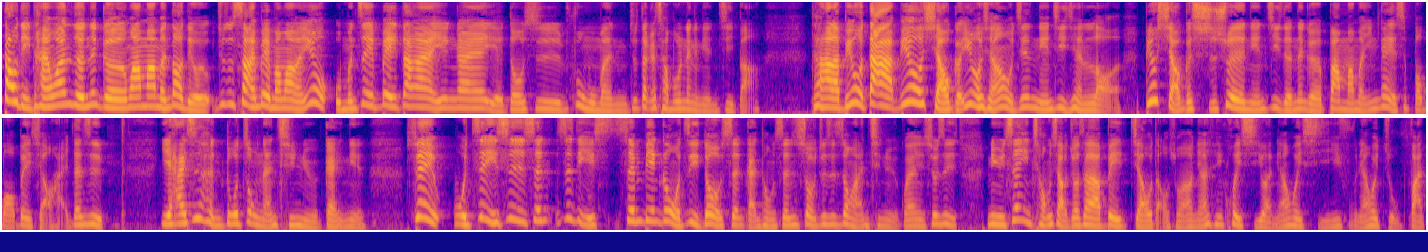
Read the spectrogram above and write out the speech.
到底台湾的那个妈妈们到底有，就是上一辈妈妈们，因为我们这一辈大概应该也都是父母们，就大概差不多那个年纪吧。他比我大，比我小个，因为我想想，我今天年纪已经很老了，比我小个十岁的年纪的那个爸妈们，应该也是宝宝辈小孩，但是也还是很多重男轻女的概念。所以我自己是身自己身边跟我自己都有深感同身受，就是重男轻女的关系，就是女生你从小就是要被教导说啊，你要会洗碗，你要会洗衣服，你要会煮饭，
